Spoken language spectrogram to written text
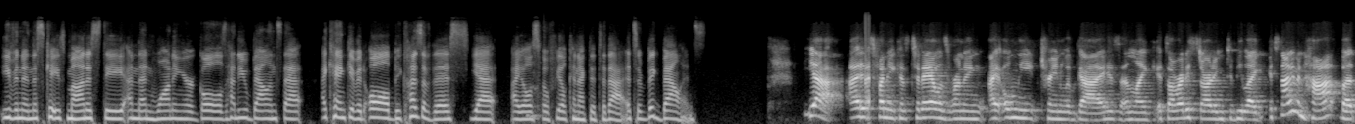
even in this case modesty and then wanting your goals? How do you balance that? I can't give it all because of this, yet I mm-hmm. also feel connected to that. It's a big balance. Yeah, it's funny because today I was running, I only train with guys and like it's already starting to be like, it's not even hot, but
